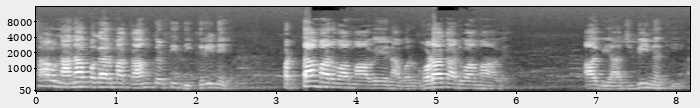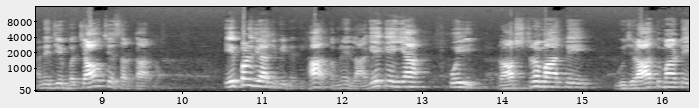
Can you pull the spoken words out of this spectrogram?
સાવ નાના પગારમાં કામ કરતી દીકરીને પટ્ટા મારવામાં આવે, એના વરઘોડા કાઢવામાં આવે. આ વ્યાજબી નથી અને જે બચાવ છે સરકારનો, એ પણ વ્યાજબી નથી. હા, તમને લાગે કે અહીંયા કોઈ રાષ્ટ્ર માટે, ગુજરાત માટે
